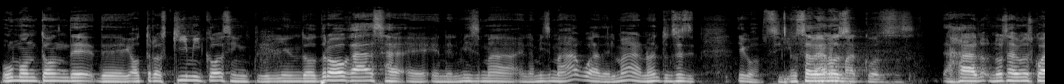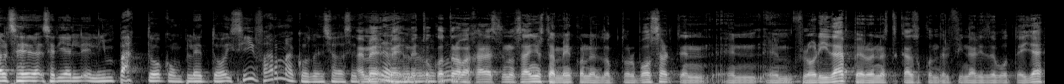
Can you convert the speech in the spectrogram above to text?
un montón de, de otros químicos, incluyendo drogas, eh, en, el misma, en la misma agua del mar, ¿no? Entonces, digo, si no sabemos... Fármacos. Ajá, no, no sabemos cuál ser- sería el, el impacto completo. Y sí, fármacos, benzodiazepinas. me, me- me tocó trabajar hace unos años también con el doctor Bossart en, en, en Florida, pero en este caso con delfinarios de botella,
